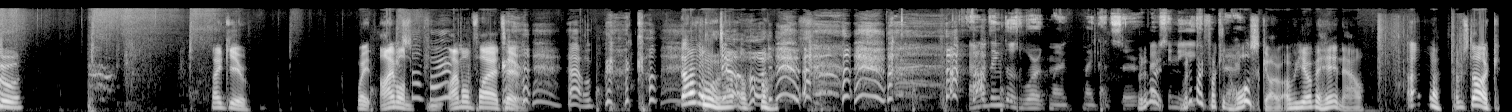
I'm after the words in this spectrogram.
no. Thank you. Wait, I'm on. I'm on fire too. Ow. Come- No. Dude. I don't think those work, my my good sir. Where did my, I've where did my fucking try. horse go? Oh, he over here now. Ah, I'm stuck.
